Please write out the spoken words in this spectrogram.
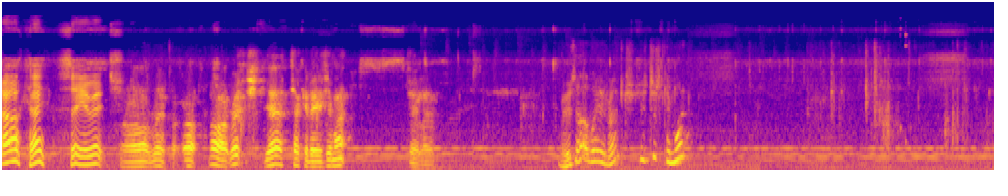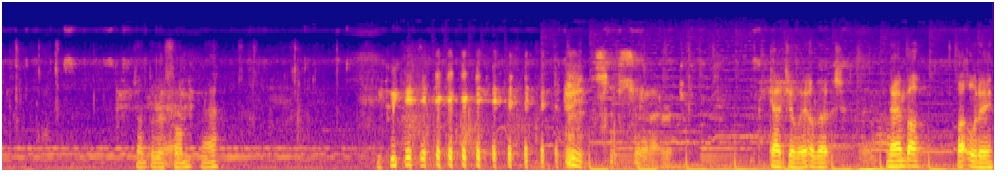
Okay. See you, Rich. All right, Rich. Uh, all right, Rich. Yeah, take it easy, mate. See you later. Who's that away, Rich? You just came on. Jump to the sun, yeah. See you later, Rich. Catch you later, Rich. Remember, little Ray.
